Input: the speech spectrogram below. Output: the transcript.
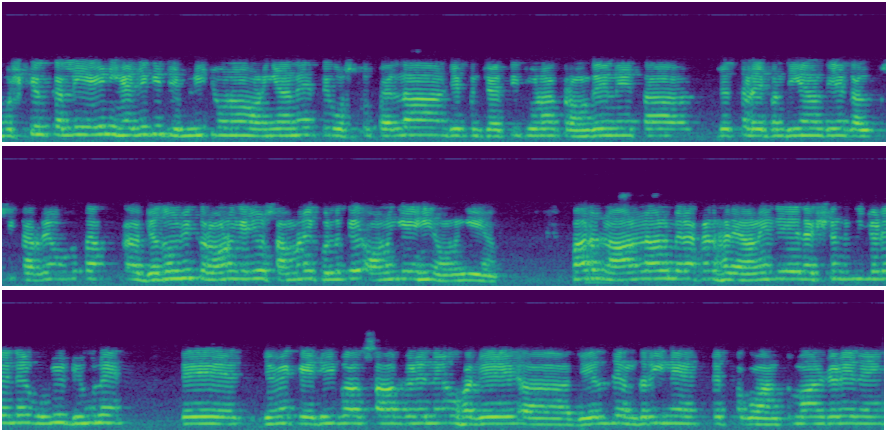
ਮੁਸ਼ਕਿਲ ਕੱਲੀ ਇਹ ਨਹੀਂ ਹੈ ਜੀ ਕਿ ਜਿਮਨੀ ਚੋਣਾਂ ਆਉਣੀਆਂ ਨੇ ਤੇ ਉਸ ਤੋਂ ਪਹਿਲਾਂ ਜੇ ਪੰਚਾਇਤੀ ਚੋਣਾਂ ਕਰਾਉਂਦੇ ਨੇ ਤਾਂ ਜੇ ਧੜੇਬੰਦੀਆਂ ਦੀਆਂ ਗੱਲ ਤੁਸੀਂ ਕਰ ਰਹੇ ਹੋ ਉਹ ਤਾਂ ਜਦੋਂ ਵੀ ਕਰਾਉਣਗੇ ਜੀ ਉਹ ਸਾਹਮਣੇ ਖੁੱਲ ਕੇ ਆਉਣਗੇ ਹੀ ਆਉਣਗੀਆਂ। ਪਰ ਨਾਲ ਨਾਲ ਮੇਰਾ ਖਿਆਲ ਹਰਿਆਣੇ ਦੇ ਇਲੈਕਸ਼ਨ ਵੀ ਜਿਹੜੇ ਨੇ ਉਹ ਵੀ ਡਿਊ ਨੇ ਤੇ ਜਿਵੇਂ ਕੇਜਰੀਵਾਲ ਸਾਹਿਬ ਜਿਹੜੇ ਨੇ ਉਹ ਹਜੇ ਅਹ, ਜੇਲ੍ਹ ਦੇ ਅੰਦਰ ਹੀ ਨੇ ਤੇ ਭਗਵੰਤ ਮਾਨ ਜਿਹੜੇ ਨੇ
